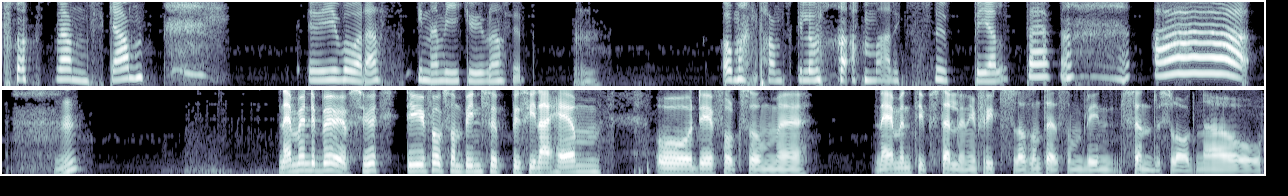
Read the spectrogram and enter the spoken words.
på svenskan i våras innan vi gick ur gymnasiet. mm. Om att han skulle vara Marks superhjälte. Ah! Mm. Nej men det behövs ju. Det är ju folk som binds upp i sina hem. Och det är folk som, eh, nej men typ ställen i Fritsla och sånt där som blir sönderslagna och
